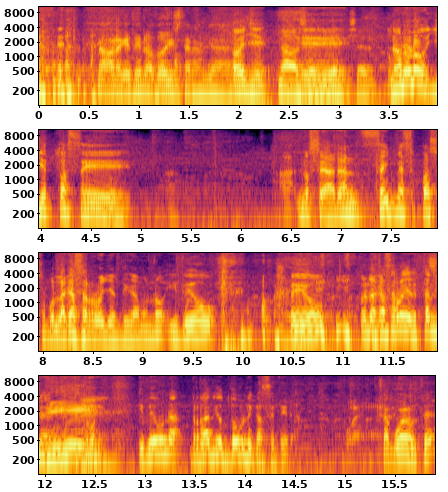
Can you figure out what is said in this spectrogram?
No, ahora que tiene los dos Instagram ya. oye, No, sí, eh, sí. no, no, no, y esto hace, no sé, harán seis meses paso por la Casa Royal, digamos, ¿no? Y veo, veo, bueno, la Casa Royal está en el Sí. y veo una radio doble casetera. ¿Se acuerda usted?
